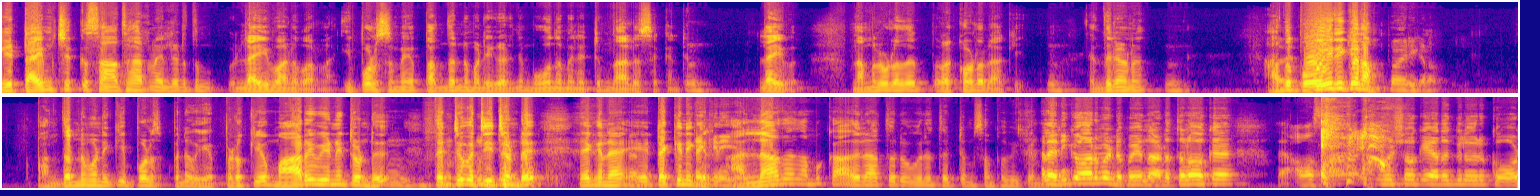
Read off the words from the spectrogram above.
ഈ ടൈം ചെക്ക് സാധാരണ എല്ലായിടത്തും ലൈവാണ് പറഞ്ഞത്. ഇപ്പോൾ സമയം പന്ത്രണ്ട് മണി കഴിഞ്ഞ് മൂന്ന് മിനിറ്റും നാല് സെക്കൻഡും. ലൈവ്. നമ്മളുള്ളത് റെക്കോർഡറാക്കി. എന്തിനാണ്? അത് പോയിരിക്കണം. പോയിരിക്കണം. പന്ത്രണ്ട് മണിക്ക് ഇപ്പോൾ പിന്നെ എപ്പോഴൊക്കെയോ മാറി വീണിട്ടുണ്ട്. തെറ്റുപറ്റിയിട്ടുണ്ട് എങ്ങനെ ടെക്നിക്കൽ. അല്ലാതെ നമുക്ക് അതിനകത്തൊരു ഒരു തെറ്റും സംഭവിക്കണം അല്ല എനിക്ക് ഓർമ്മയുണ്ട്. ഇപ്പൊ ഈ നടത്തളമൊക്കെ അവസാന നിമിഷമൊക്കെ ഏതെങ്കിലും ഒരു കോൾ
